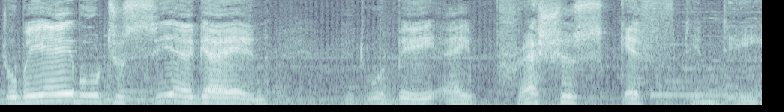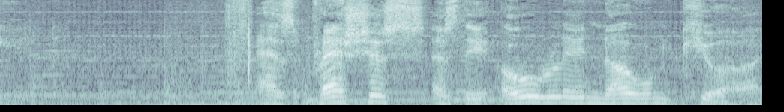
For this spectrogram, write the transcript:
To be able to see again, it would be a precious gift indeed. As precious as the only known cure,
